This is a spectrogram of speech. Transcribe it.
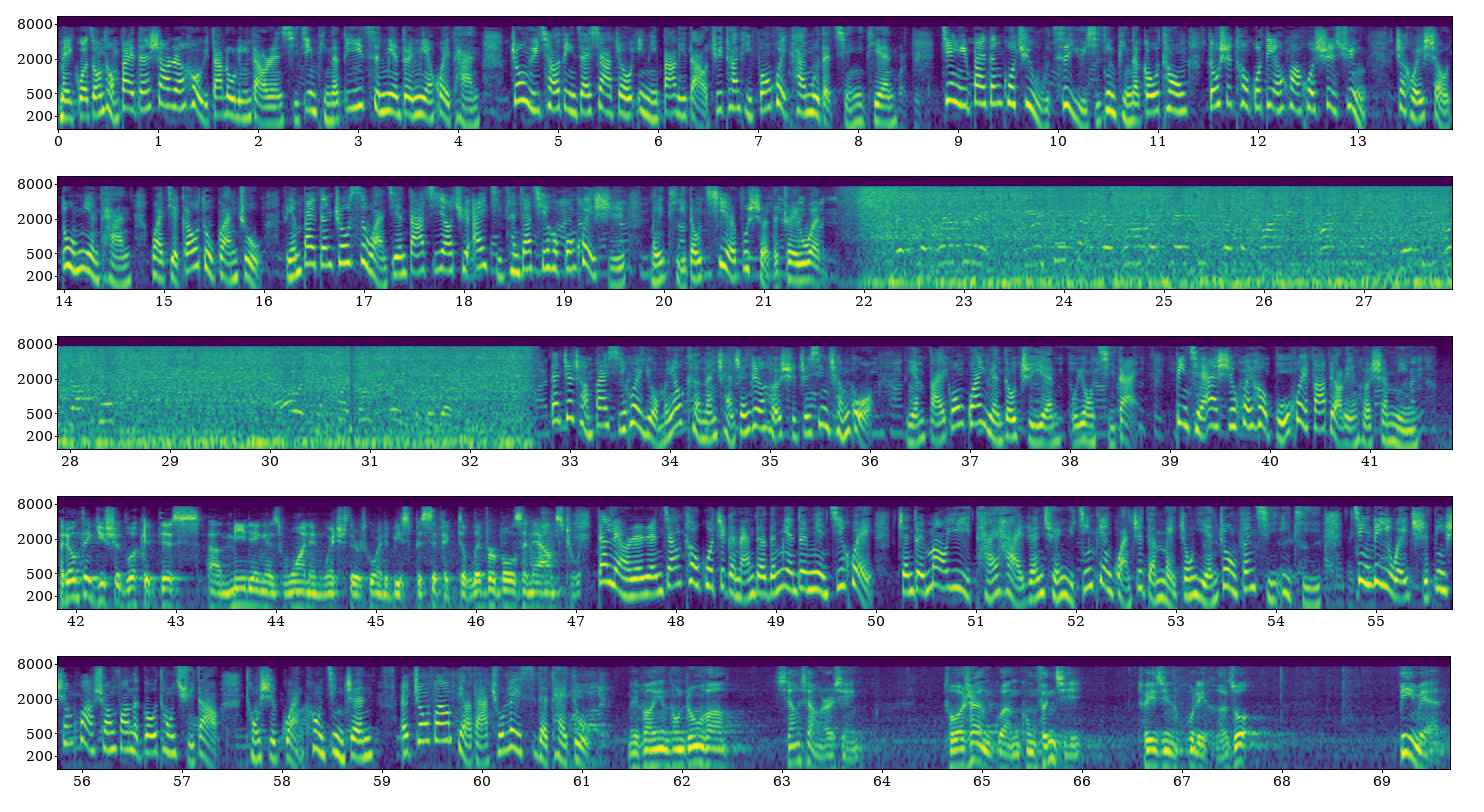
美国总统拜登上任后与大陆领导人习近平的第一次面对面会谈，终于敲定在下周印尼巴厘岛 G20 峰会开幕的前一天。鉴于拜登过去五次与习近平的沟通都是透过电话或视讯，这回首度面谈，外界高度关注。连拜登周四晚间搭机要去埃及参加气候峰会时，媒体都锲而不舍地追问。场拜习会有没有可能产生任何实质性成果？连白宫官员都直言不用期待，并且暗示会后不会发表联合声明。I don't think you should look at this meeting as one in which there's going to be specific deliverables announced. 但两人仍将透过这个难得的面对面机会，针对贸易、台海、人权与晶片管制等美中严重分歧议题，尽力维持并深化双方的沟通渠道，同时管控竞争。而中方表达出类似的态度。美方应同中方。相向而行，妥善管控分歧，推进互利合作，避免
